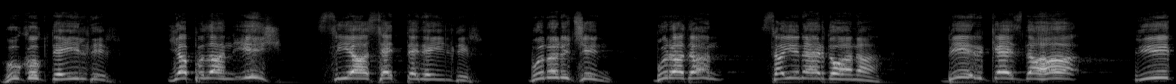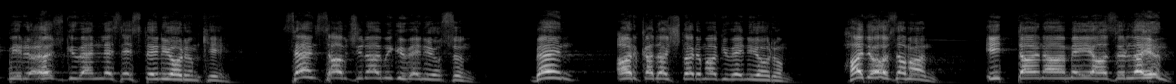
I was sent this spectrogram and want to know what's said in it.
hukuk değildir. Yapılan iş siyaset de değildir. Bunun için buradan Sayın Erdoğan'a bir kez daha büyük bir özgüvenle sesleniyorum ki sen savcına mı güveniyorsun? Ben arkadaşlarıma güveniyorum. Hadi o zaman iddianameyi hazırlayın.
